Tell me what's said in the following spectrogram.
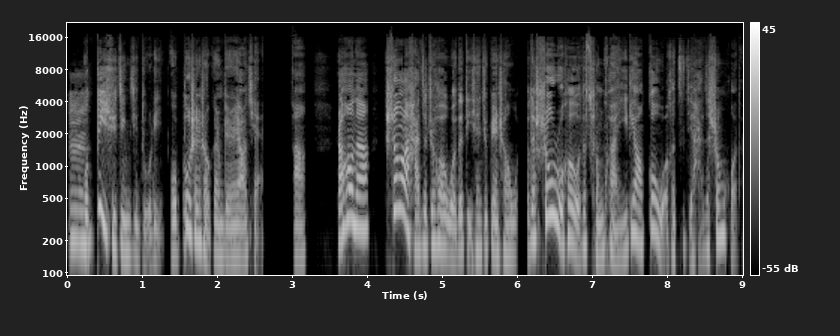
嗯我必须经济独立，我不伸手跟别人要钱啊。然后呢，生了孩子之后，我的底线就变成我的收入和我的存款一定要够我和自己孩子生活的，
